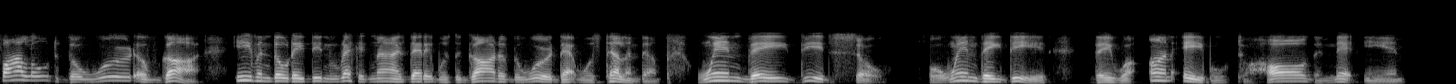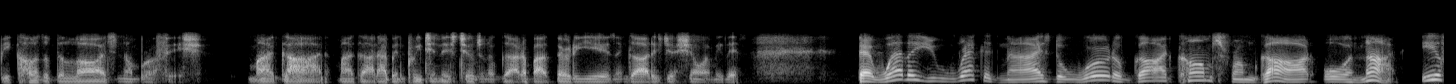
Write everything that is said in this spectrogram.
followed the word of God, even though they didn't recognize that it was the God of the word that was telling them, when they did so, or when they did, they were unable to haul the net in because of the large number of fish. My God, my God, I've been preaching this, children of God, about 30 years, and God is just showing me this that whether you recognize the Word of God comes from God or not, if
